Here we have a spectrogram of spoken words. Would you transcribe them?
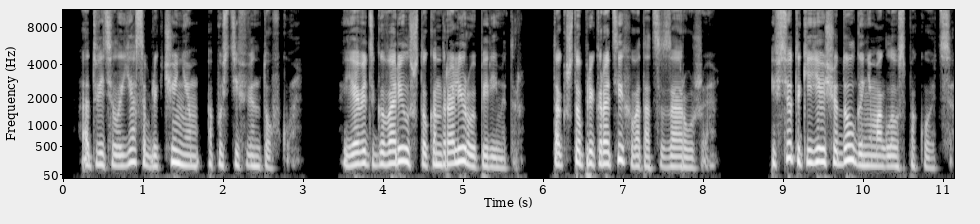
— ответила я с облегчением, опустив винтовку. «Я ведь говорил, что контролирую периметр, так что прекрати хвататься за оружие». И все таки я еще долго не могла успокоиться.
